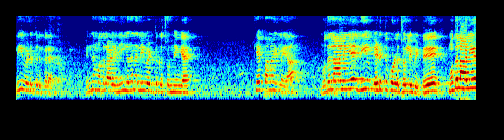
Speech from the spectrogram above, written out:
லீவ் எடுத்திருக்கிற. என்ன முதலாளி நீங்க தானே லீவ் எடுத்துக்க சொன்னீங்க? கேட்பானா இல்லையா? முதலாளியே லீவ் எடுத்துக்கொள்ள சொல்லிவிட்டு முதலாளியே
